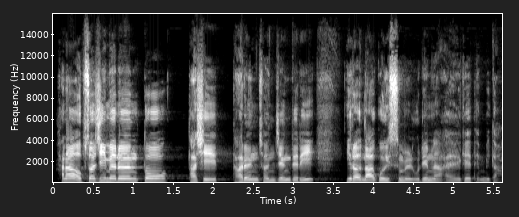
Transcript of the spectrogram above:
하나 없어지면은 또 다시 다른 전쟁들이 일어나고 있음을 우리는 알게 됩니다.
